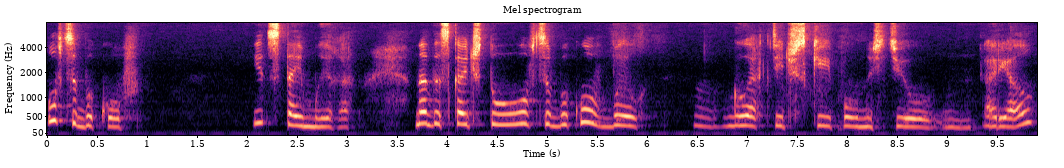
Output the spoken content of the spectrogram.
овцы быков и стаймыра. Надо сказать, что у овцы быков был галактический полностью ареал.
